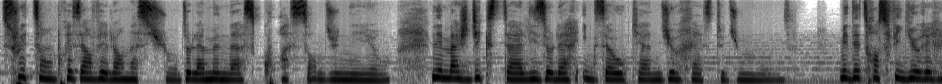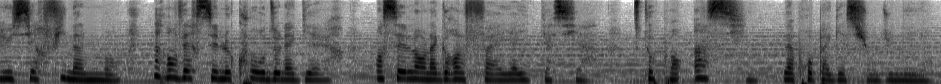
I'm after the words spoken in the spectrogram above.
Souhaitant préserver leur nation de la menace croissante du néant, les mages d'Ixtal isolèrent Ixaokan du reste du monde. Mais des transfigurés réussirent finalement à renverser le cours de la guerre en scellant la grande faille à Icassia, stoppant ainsi la propagation du néant.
